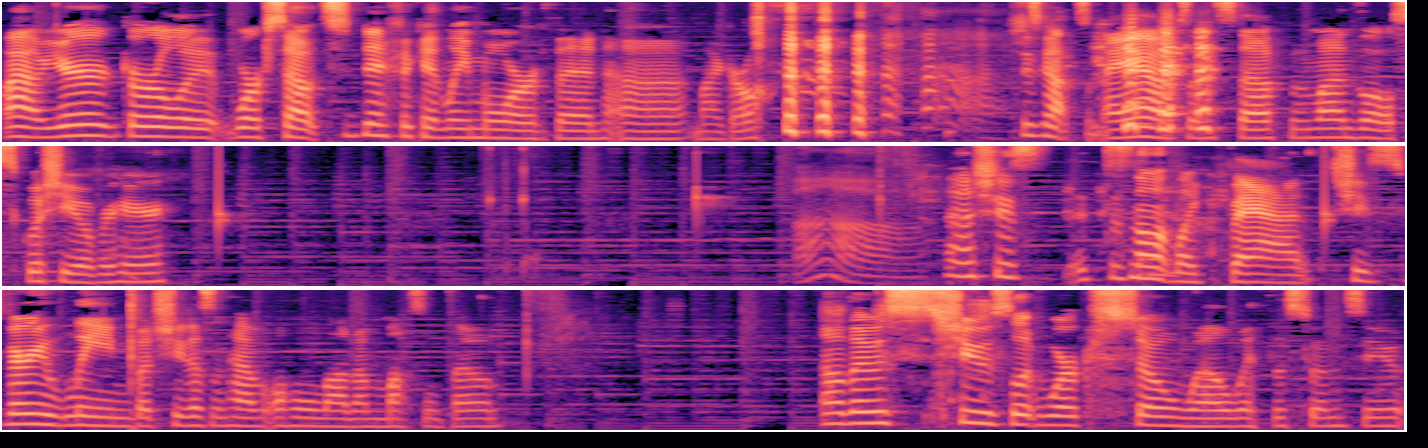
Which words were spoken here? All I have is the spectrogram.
Wow, your girl it works out significantly more than uh my girl. She's got some abs and stuff, and mine's all squishy over here. No, she's it's not like bad. She's very lean, but she doesn't have a whole lot of muscle tone. Oh, those shoes look work so well with the swimsuit.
